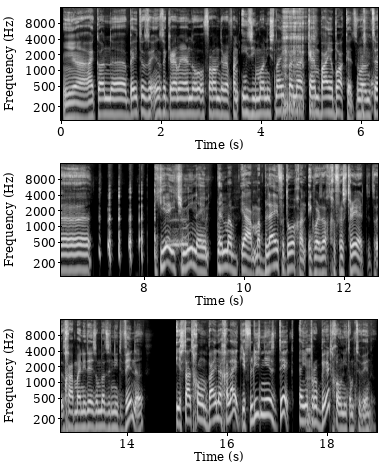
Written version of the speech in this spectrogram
Ja, hij kan eh, beter zijn Instagram-handle veranderen van Easy Money Sniper naar Can Buy a Bucket. Want eh jeetje mine. En maar, ja, maar blijven doorgaan. Ik word echt gefrustreerd. Het, het gaat mij niet eens omdat ze niet winnen. Je staat gewoon bijna gelijk. Je verliest niet eens dik. En je Hm. probeert gewoon niet om te winnen.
